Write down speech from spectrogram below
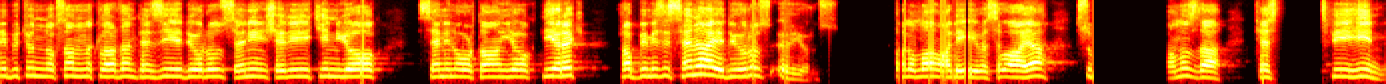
bütün noksanlıklardan tenzih ediyoruz. Senin şerikin yok, senin ortağın yok diyerek Rabbimizi sena ediyoruz, övüyoruz. Sallallahu aleyhi ve sellem aya subhanımız da tesbihin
